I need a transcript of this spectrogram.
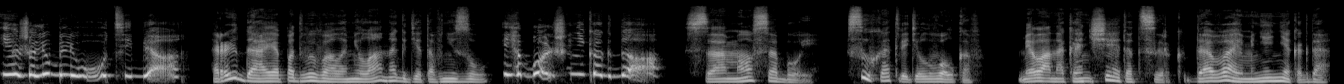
я же люблю тебя!» Рыдая, подвывала Милана где-то внизу. «Я больше никогда!» «Само собой», — сухо ответил Волков. «Милана, кончай этот цирк. Давай, мне некогда».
